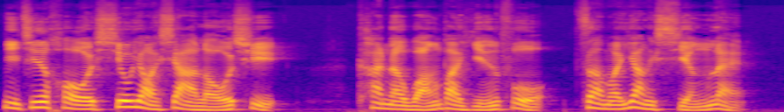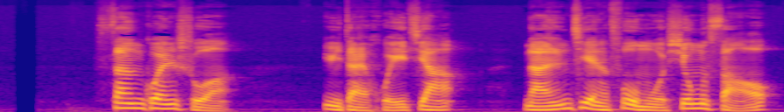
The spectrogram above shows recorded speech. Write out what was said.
你今后休要下楼去，看那王八淫妇怎么样行嘞。”三官说：“欲带回家，难见父母兄嫂；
